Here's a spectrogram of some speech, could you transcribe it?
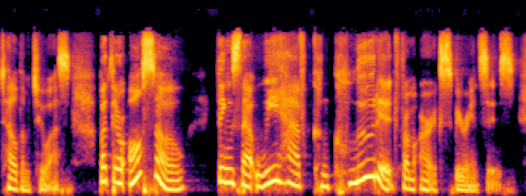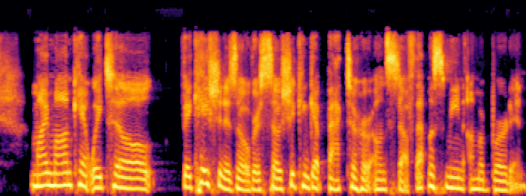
tell them to us. But there are also things that we have concluded from our experiences. My mom can't wait till vacation is over so she can get back to her own stuff. That must mean I'm a burden.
